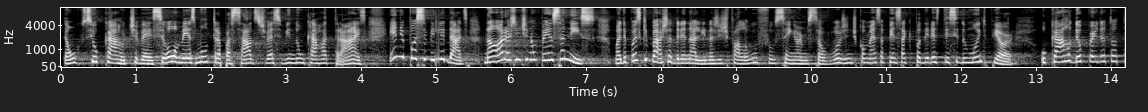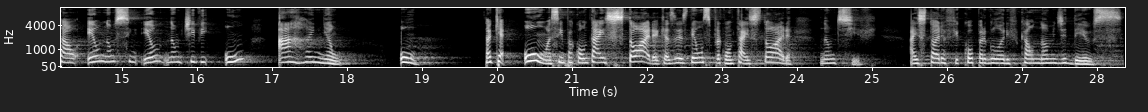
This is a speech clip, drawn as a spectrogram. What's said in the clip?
Então, se o carro tivesse, ou mesmo ultrapassado, se tivesse vindo um carro atrás, N possibilidades. Na hora a gente não pensa nisso, mas depois que baixa a adrenalina, a gente fala, ufa, o Senhor me salvou, a gente começa a pensar que poderia ter sido muito pior. O carro deu perda total. Eu não, eu não tive um arranhão um. Sabe o que é um, assim, para contar a história, que às vezes tem uns para contar a história? Não tive. A história ficou para glorificar o nome de Deus.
